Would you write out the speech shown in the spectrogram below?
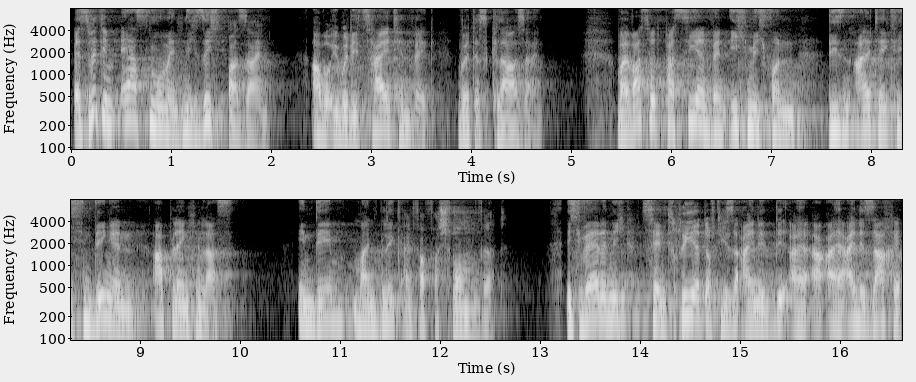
Es wird im ersten Moment nicht sichtbar sein, aber über die Zeit hinweg wird es klar sein. Weil was wird passieren, wenn ich mich von diesen alltäglichen Dingen ablenken lasse? in dem mein Blick einfach verschwommen wird. Ich werde nicht zentriert auf diese eine, äh, äh, eine Sache,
